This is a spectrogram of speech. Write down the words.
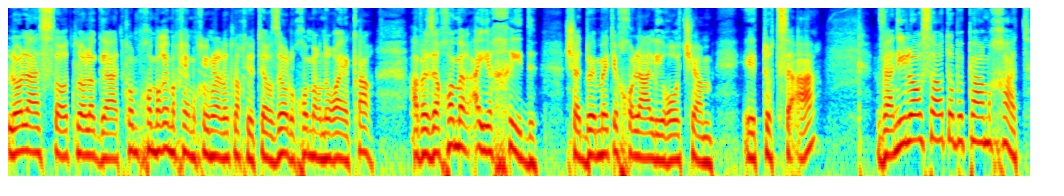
לא לעשות, לא לגעת, כל חומרים אחרים יכולים לעלות לך יותר זול, הוא חומר נורא יקר, אבל זה החומר היחיד שאת באמת יכולה לראות שם אה, תוצאה, ואני לא עושה אותו בפעם אחת.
